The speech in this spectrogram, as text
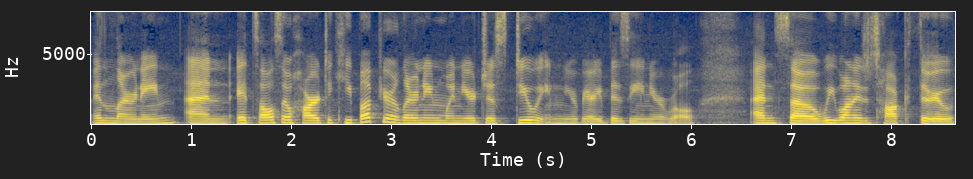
in learning. And it's also hard to keep up your learning when you're just doing, you're very busy in your role. And so we wanted to talk through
